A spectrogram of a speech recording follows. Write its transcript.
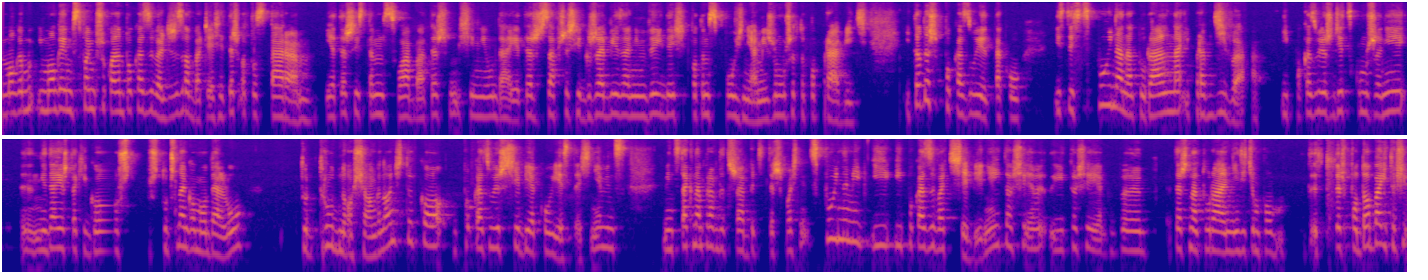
mogę, mogę im swoim przykładem pokazywać, że zobacz, ja się też o to staram, ja też jestem słaba, też mi się nie udaje, też zawsze się grzebię, zanim wyjdę i się potem spóźniam i że muszę to poprawić. I to też pokazuje taką, jesteś spójna, naturalna i prawdziwa i pokazujesz dziecku, że nie, nie dajesz takiego sztucznego modelu, trudno osiągnąć, tylko pokazujesz siebie, jaką jesteś, nie? Więc, więc tak naprawdę trzeba być też właśnie spójnym i, i, i pokazywać siebie, nie? I to, się, I to się jakby też naturalnie dzieciom po, też podoba i, to się,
